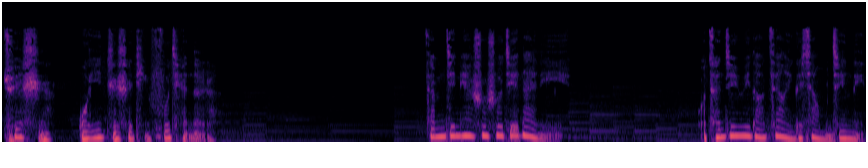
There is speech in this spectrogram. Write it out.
确实，我一直是挺肤浅的人。咱们今天说说接待礼仪。曾经遇到这样一个项目经理，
